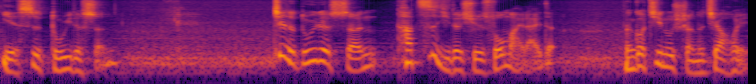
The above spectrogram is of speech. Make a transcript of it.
也是独一的神。借着独一的神，他自己的血所买来的，能够进入神的教会，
